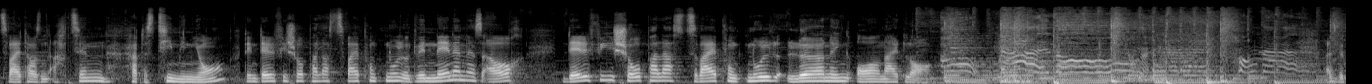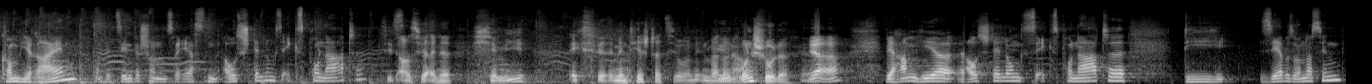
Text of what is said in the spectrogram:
2018 hat das Team Mignon den Delphi Showpalast 2.0 und wir nennen es auch Delphi Showpalast 2.0 Learning All Night Long. Also wir kommen hier rein und jetzt sehen wir schon unsere ersten Ausstellungsexponate. Sieht aus wie eine Chemie-Experimentierstation in meiner Genau. Grundschule. Ja, wir haben hier Ausstellungsexponate, die sehr besonders sind.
